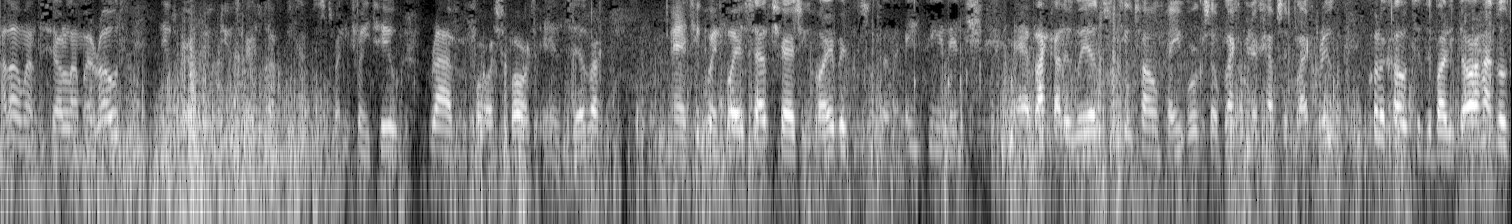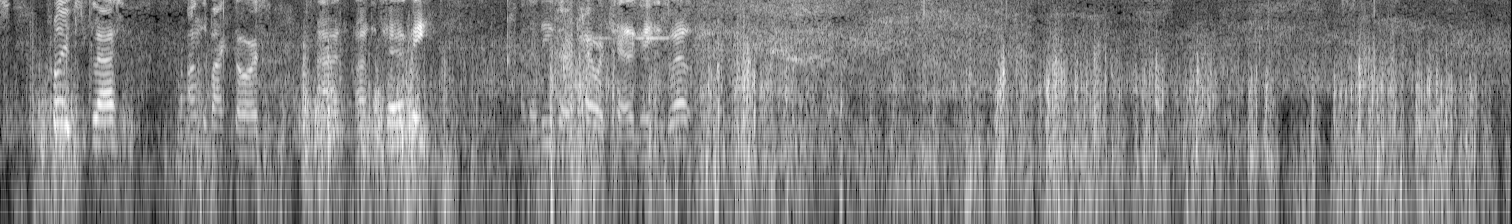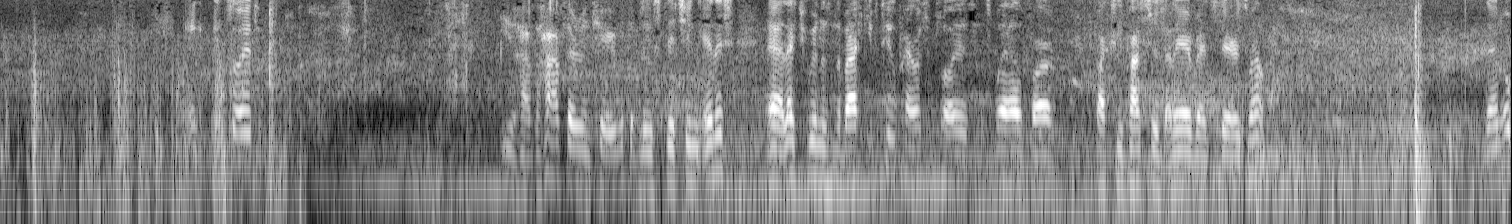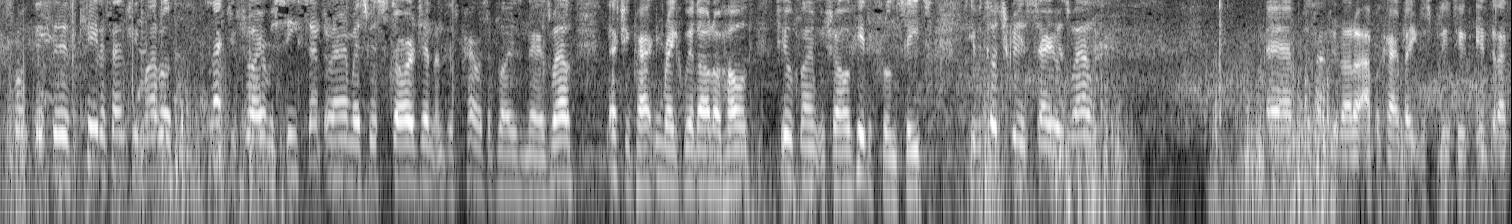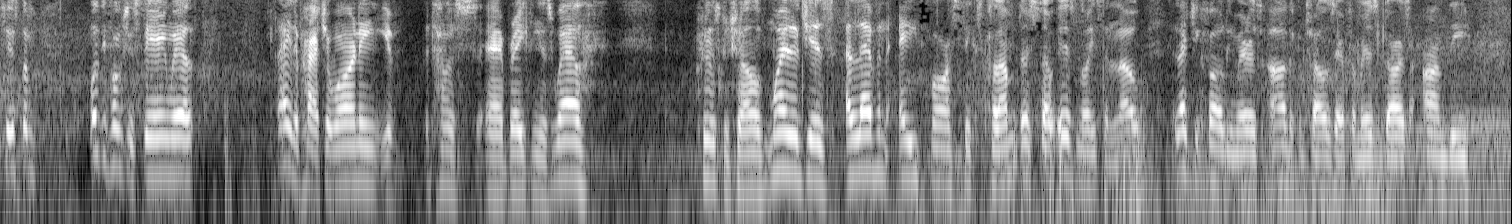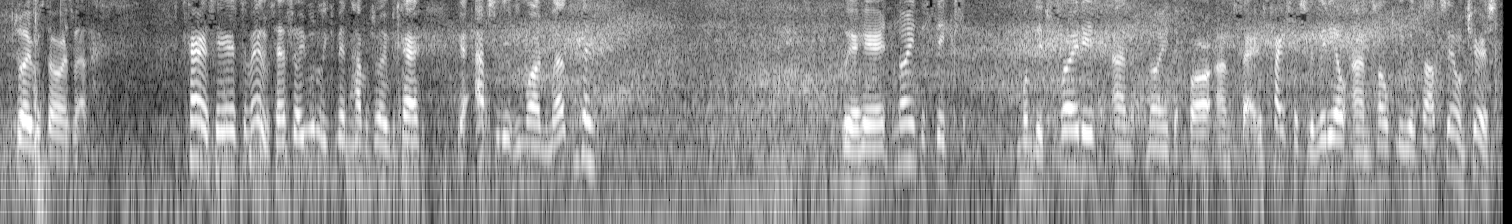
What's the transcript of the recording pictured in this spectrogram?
Hello, along my road. New pair of new juice car stock. We have this 2022 RAV4 Sport in silver. Uh, 2.5 self-charging hybrid. This one's an 18-inch uh, black alloy wheels, two-tone paintwork, so black mirror caps and black roof. Colour code to the body door handles, privacy glass on the back doors and on the tailgate. And then these are power tailgate as well. Inside you have the half leather interior with the blue stitching in it. Uh, electric windows in the back you have two power supplies as well for backseat passengers and air vents there as well. Then up front this is keyless entry model electric driver seat center armrest with storage in and there's power supplies in there as well. Electric parking brake with auto hold dual climate control heated front seats. You have a touchscreen stereo as well. Um, just Android Auto, Apple CarPlay, just Bluetooth into that system multifunction steering wheel, lane departure warning, you've autonomous uh, braking as well, cruise control, mileage is 11,846 kilometers, so it is nice and low, electric folding mirrors, all the controls there for mirrors and doors on the driver's door as well. Car is here, it's available test, so if you want to come in and have a drive the car, you're absolutely more than welcome to. We're here 9 to 6 Monday to Fridays and 9 to 4 on Saturdays. Thanks for watching the video and hopefully we'll talk soon. Cheers.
